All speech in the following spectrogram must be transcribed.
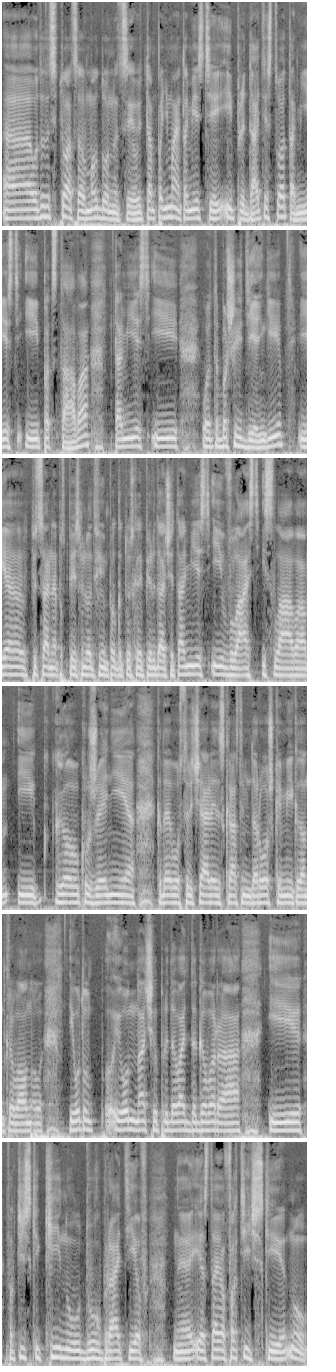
э, вот эта ситуация в Макдональдсе, там, понимаю, там есть и предательство, там есть и подстава, там есть и вот большие деньги. Я специально пересмотрел этот фильм, подготовился к этой передаче. Там есть и власть, и слава, и головокружение, когда его встречали с красными дорожками, когда он открывал новые. И вот он, и он начал придавать договора, и фактически кинул двух братьев, э, и оставил фактически, ну,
